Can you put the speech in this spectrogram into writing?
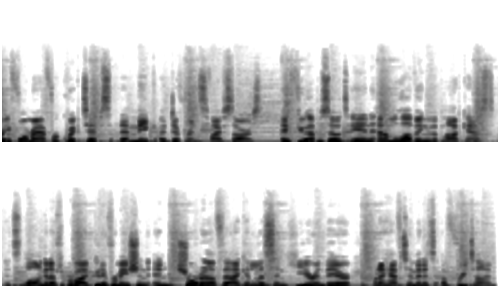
Great format for quick tips that make a difference. Five stars. A few episodes in, and I'm loving the podcast. It's long enough to provide good information and short enough that I can listen here and there when I have 10 minutes of free time.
